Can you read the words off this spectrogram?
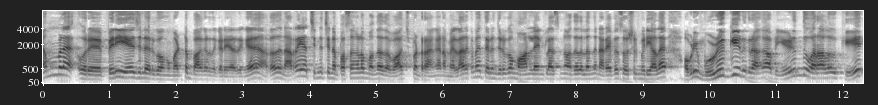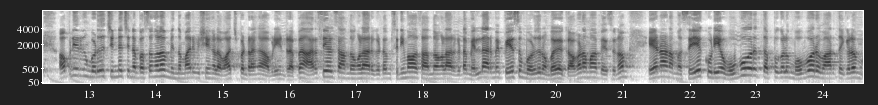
நம்மளை ஒரு பெரிய ஏஜில் இருக்கவங்க மட்டும் பார்க்கறது கிடையாதுங்க. அதாவது நிறைய சின்ன சின்ன பசங்களும் வந்து அதை வாட்ச் பண்ணுறாங்க நம்ம எல்லாருக்குமே தெரிஞ்சிருக்கோம் ஆன்லைன் கிளாஸ்னு வந்ததுலேருந்து நிறைய பேர் சோஷியல் மீடியாவில் அப்படியே முழுகி இருக்கிறாங்க. அப்படி எழுந்து வர அளவுக்கு அப்படி இருக்கும்பொழுது சின்ன சின்ன பசங்களும் இந்த மாதிரி விஷயங்களை வாட்ச் பண்ணுறாங்க அப்படின்றப்ப அரசியல் சார்ந்தவங்களா இருக்கட்டும் சினிமாவை சார்ந்தவங்களா இருக்கட்டும் எல்லாருமே பேசும்பொழுது ரொம்பவே கவனமாக பேசணும். ஏன்னா நம்ம செய்யக்கூடிய ஒவ்வொரு தப்புகளும் ஒவ்வொரு வார்த்தைகளும்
